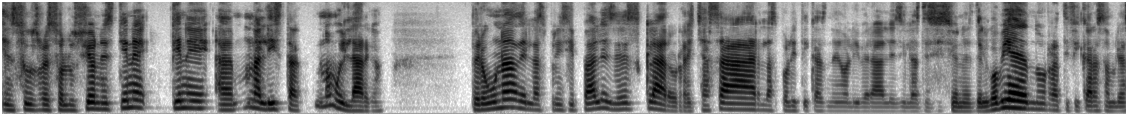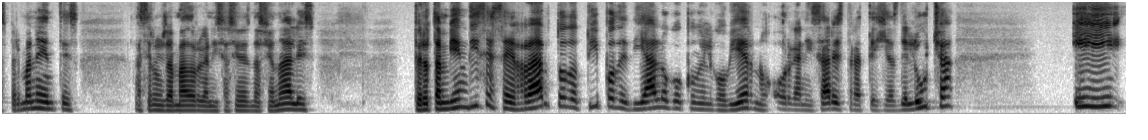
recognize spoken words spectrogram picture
en sus resoluciones tiene, tiene ah, una lista no muy larga, pero una de las principales es, claro, rechazar las políticas neoliberales y las decisiones del gobierno, ratificar asambleas permanentes, hacer un llamado a organizaciones nacionales, pero también dice cerrar todo tipo de diálogo con el gobierno, organizar estrategias de lucha y,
